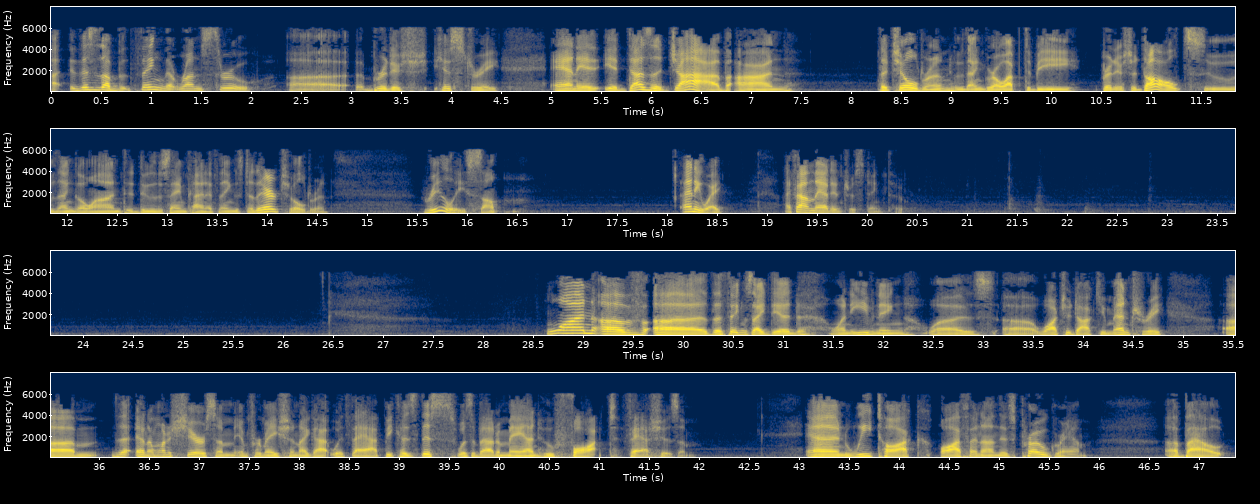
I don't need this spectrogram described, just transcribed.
Uh, this is a thing that runs through uh, British history, and it, it does a job on the children who then grow up to be British adults who then go on to do the same kind of things to their children. Really something. Anyway, I found that interesting too. One of uh, the things I did one evening was uh, watch a documentary, um, and I want to share some information I got with that because this was about a man who fought fascism. And we talk often on this program about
